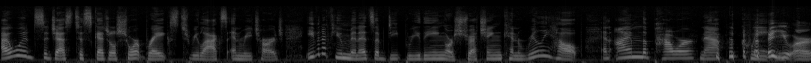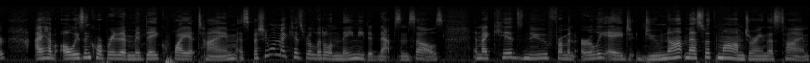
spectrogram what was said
I would suggest to schedule short breaks to relax and recharge. Even a few minutes of deep breathing or stretching can really help. And I'm the power nap queen. you are. I have always incorporated a midday quiet time, especially when my kids were little and they needed naps themselves. And my kids knew from an early age do not mess with mom during this time.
